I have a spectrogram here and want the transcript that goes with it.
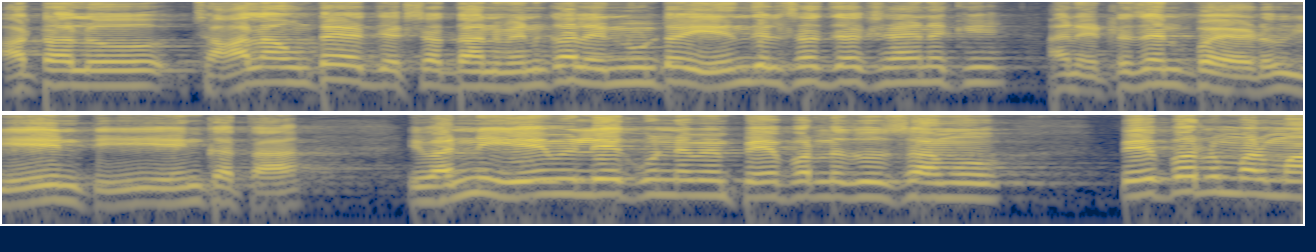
అటలు చాలా ఉంటాయి అధ్యక్ష. దాని వెనకాల ఎన్ని ఉంటాయి? ఏం తెలుసు అధ్యక్ష ఆయనకి? ఆయన ఎట్లా చనిపోయాడు? ఏంటి? ఏం కథ? ఇవన్నీ ఏమీ లేకుండా మేము పేపర్లో చూసాము. పేపర్లు మరి మా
